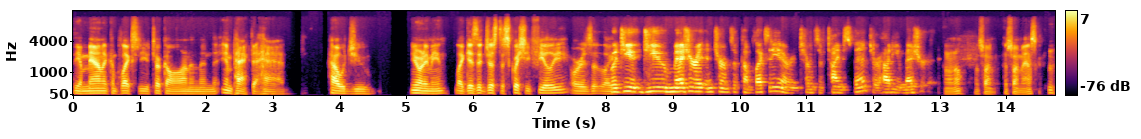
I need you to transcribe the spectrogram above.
the amount of complexity you took on and then the impact it had how would you you know what i mean like is it just a squishy feely or is it like but do you do you measure it in terms of complexity or in terms of time spent or how do you measure it I don't know. That's why. I'm, that's why I'm asking.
